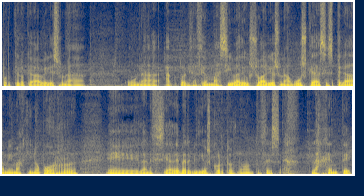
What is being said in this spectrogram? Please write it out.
porque lo que va a haber es una, una actualización masiva de usuarios, una búsqueda desesperada, me imagino, por eh, la necesidad de ver vídeos cortos, ¿no? Entonces la gente,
